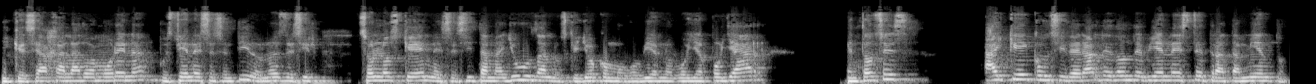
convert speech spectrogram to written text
y que se ha jalado a Morena, pues tiene ese sentido, ¿no? Es decir, son los que necesitan ayuda, los que yo como gobierno voy a apoyar. Entonces, hay que considerar de dónde viene este tratamiento.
